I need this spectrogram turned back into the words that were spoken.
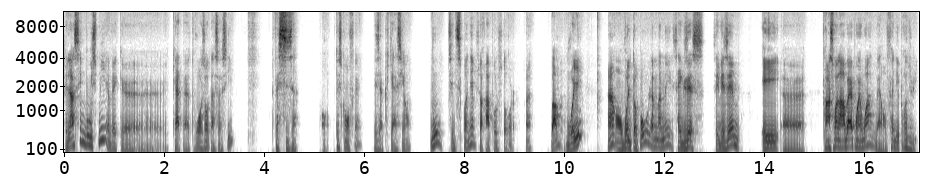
J'ai lancé BoostMe avec euh, quatre, euh, trois autres associés. Ça fait six ans. Qu'est-ce qu'on fait? Des applications. Ouh, c'est disponible sur Apple Store. Hein? Bon, vous voyez? Hein? On voit le topo, là, maintenant. Ça existe. C'est visible. Et euh, ben, on fait des produits.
